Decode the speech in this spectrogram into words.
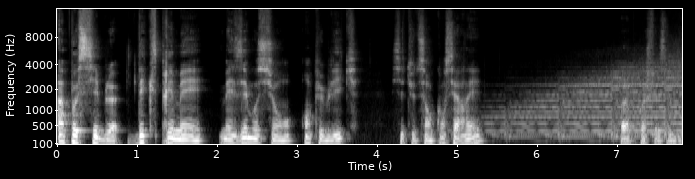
impossible d'exprimer mes émotions en public. Si tu te sens concerné, voilà pourquoi je fais cette vidéo.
